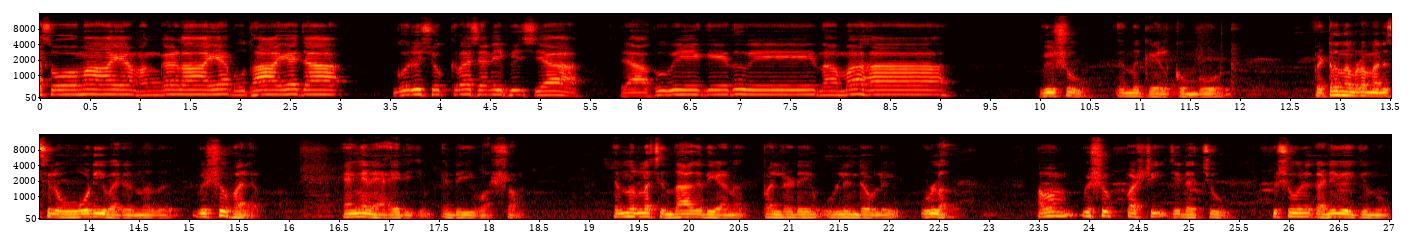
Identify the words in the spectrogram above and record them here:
സോമായ മംഗളായ ബുധായ ച ഗുരുശുക്ര ശനിഭിഷ്യ. രാഹുവേ കേതുവേ നമ. വിഷു എന്ന് കേൾക്കുമ്പോൾ പെട്ടെന്ന് നമ്മുടെ മനസ്സിൽ ഓടി വരുന്നത് വിഷുഫലം. എങ്ങനെയായിരിക്കും എന്റെ ഈ വർഷം? എന്നുള്ള ചിന്താഗതിയാണ് പലരുടെയും ഉള്ളിന്റെ ഉള്ളിൽ ഉള്ളത്. അപ്പം വിഷു പക്ഷി ചിലച്ചു വിഷുവിന് കണി വയ്ക്കുന്നു.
